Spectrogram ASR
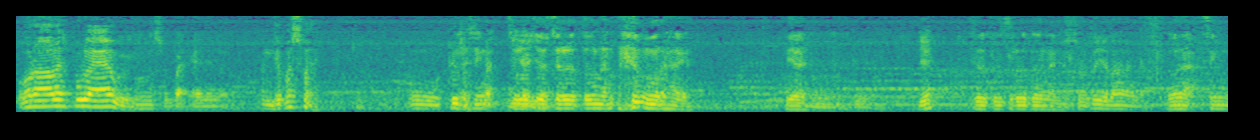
Ora oleh 10.000. Hmm, sumpah kayaknya. Ndek pas wae. Oh, Duh, sing iya, iya. cerutunan murah ya. Ya, Ya, cerutu-cerutunan. seperti ya larang. Ora sing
